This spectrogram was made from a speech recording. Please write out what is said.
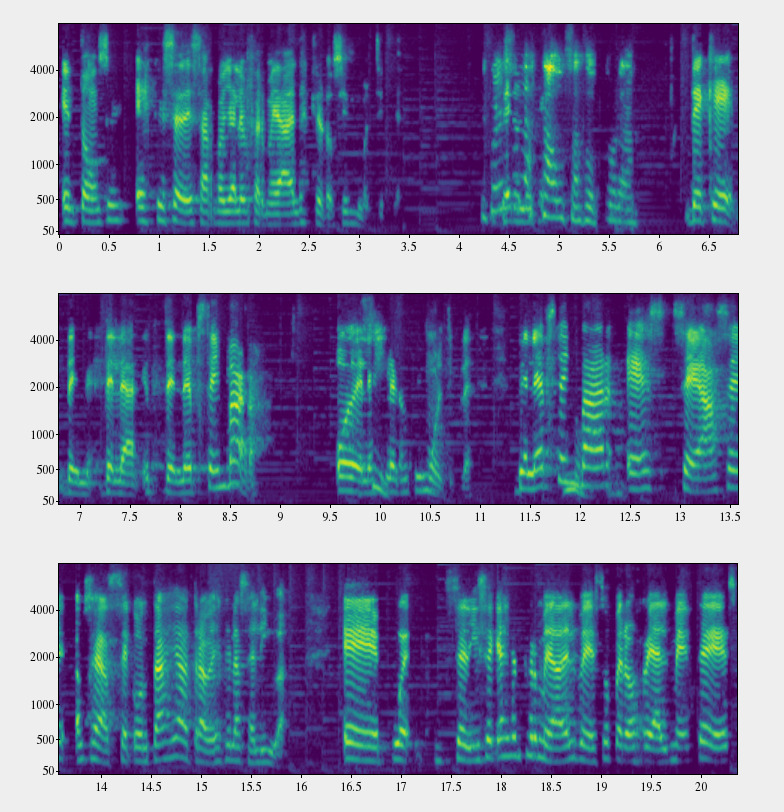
entonces es que se desarrolla la enfermedad de la esclerosis múltiple. ¿Y cuáles son las causas, doctora? ¿De qué? De, la, del Epstein-Barr o del esclerosis múltiple. Del Epstein-Barr es, se hace, o sea, se contagia a través de la saliva. Eh, pues, se dice que es la enfermedad del beso, pero realmente es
